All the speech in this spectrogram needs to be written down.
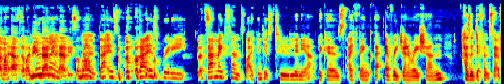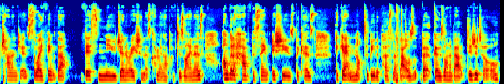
am I, am I being No, mamby pamby somehow? No, that is that is really That's- that makes sense, but I think it's too linear because I think that every generation has a different set of challenges. So I think that this new generation that's coming up of designers aren't going to have the same issues because again not to be the person that battles that goes on about digital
